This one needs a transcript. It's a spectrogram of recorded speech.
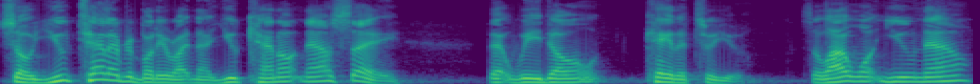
So you tell everybody right now, you cannot now say that we don't cater to you. So I want you now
